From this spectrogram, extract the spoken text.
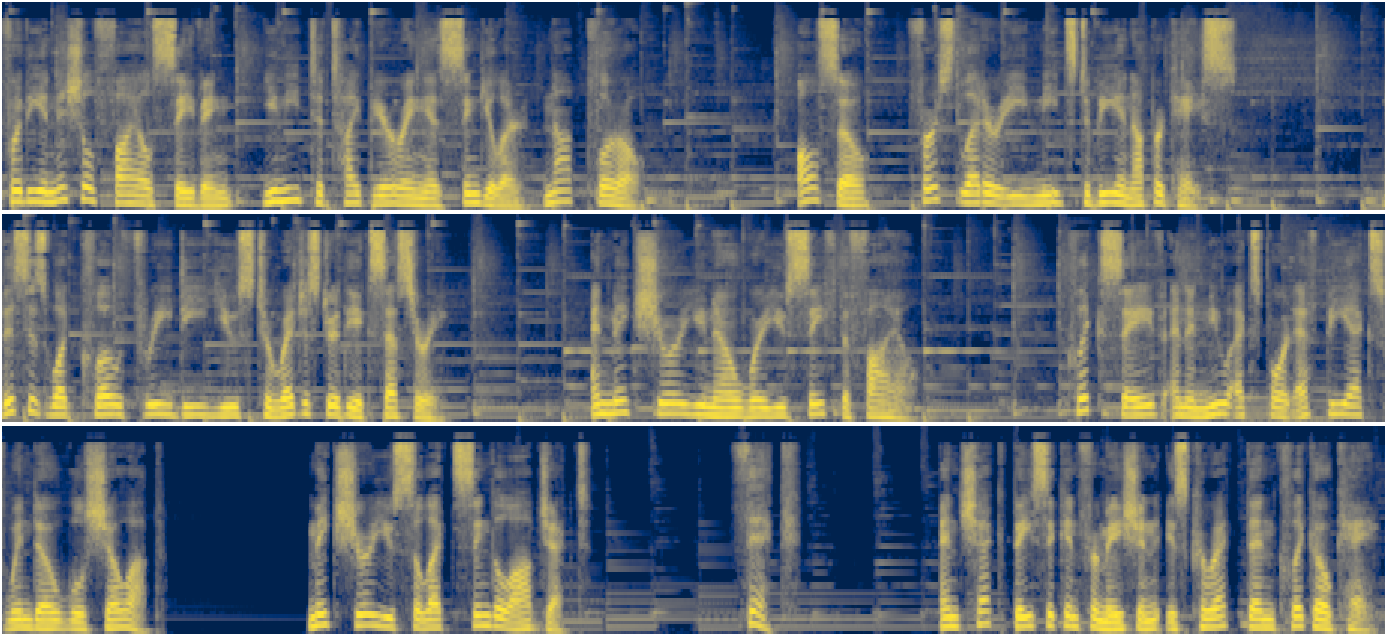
For the initial file saving, you need to type earring as singular, not plural. Also, first letter E needs to be in uppercase. This is what Clo 3D used to register the accessory. And make sure you know where you save the file. Click Save and a new Export FBX window will show up. Make sure you select Single Object. Thick. And check basic information is correct then click OK.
